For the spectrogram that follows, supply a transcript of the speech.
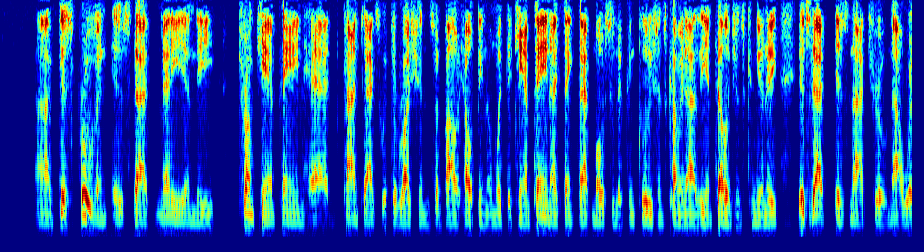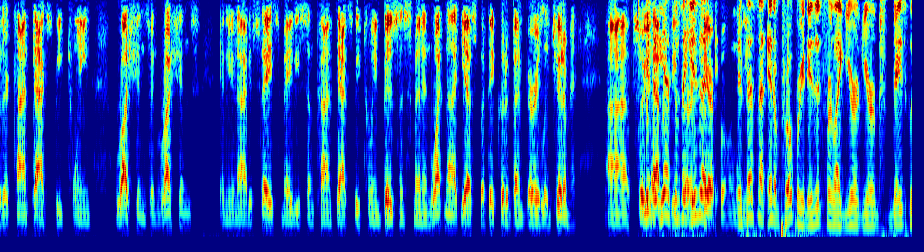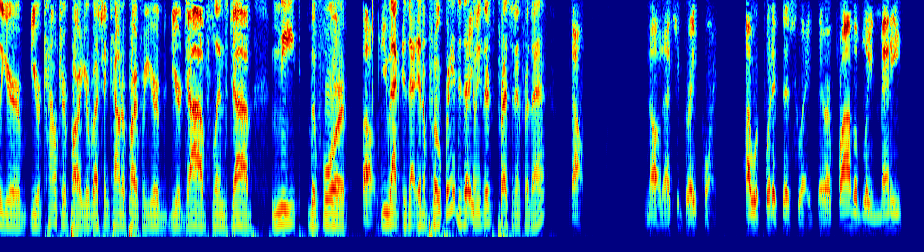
uh, disproven is that many in the Trump campaign had contacts with the Russians about helping them with the campaign. I think that most of the conclusions coming out of the intelligence community is that is not true. Now, were there contacts between Russians and Russians in the United States? Maybe some contacts between businessmen and whatnot. Yes, but they could have been very legitimate. Uh, so you But have yes, to be very is that, careful. You- that's not inappropriate? Is it for like your your basically your your counterpart, your Russian counterpart for your your job, Flynn's job, meet before oh, you act? Is that inappropriate? Is that I mean, there's precedent for that. No, no, that's a great point. I would put it this way: there are probably many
